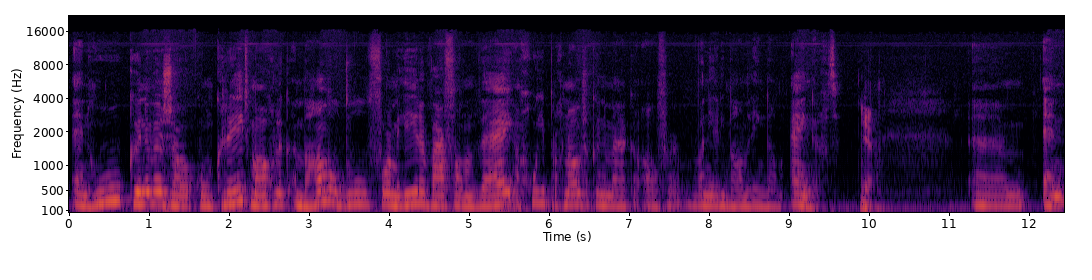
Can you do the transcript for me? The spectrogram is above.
en hoe kunnen we zo concreet mogelijk een behandeldoel formuleren waarvan wij een goede prognose kunnen maken over wanneer die behandeling dan eindigt. Ja. Ehm, en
